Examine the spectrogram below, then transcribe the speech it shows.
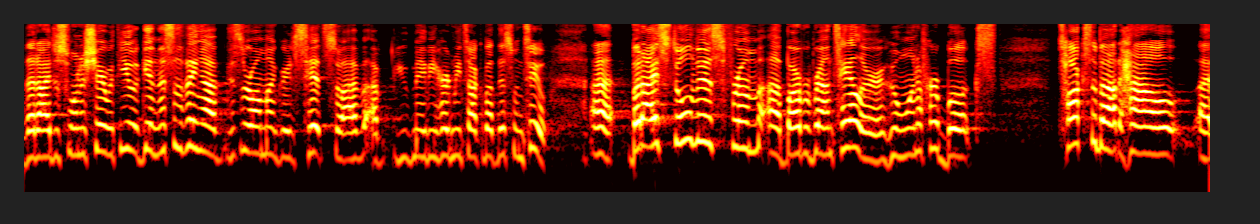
that I just want to share with you. Again, this is the thing, I've, these are all my greatest hits, so I've, I've, you've maybe heard me talk about this one too. Uh, but I stole this from uh, Barbara Brown Taylor, who in one of her books talks about how uh,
